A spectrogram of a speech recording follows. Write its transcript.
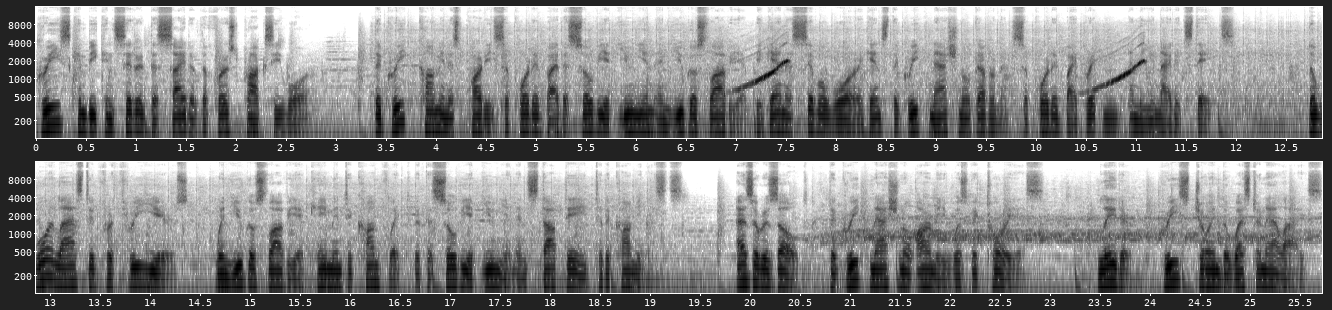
Greece can be considered the site of the first proxy war. The Greek Communist Party supported by the Soviet Union and Yugoslavia began a civil war against the Greek national government supported by Britain and the United States. The war lasted for three years, when Yugoslavia came into conflict with the Soviet Union and stopped aid to the communists. As a result, the Greek National Army was victorious. Later, Greece joined the Western Allies.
